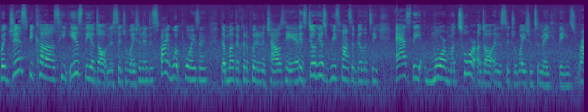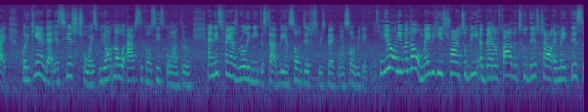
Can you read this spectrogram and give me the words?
But just because he is the adult in the situation and despite what poison the mother could have put in the child's head, it's still his responsibility as the more mature adult in the situation to make things right. But again, that is his choice. We don't know what obstacles he's going through. And these fans really need to stop being so disrespectful and so ridiculous. You don't even know. Maybe he's trying to be a better father father to this child and make this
